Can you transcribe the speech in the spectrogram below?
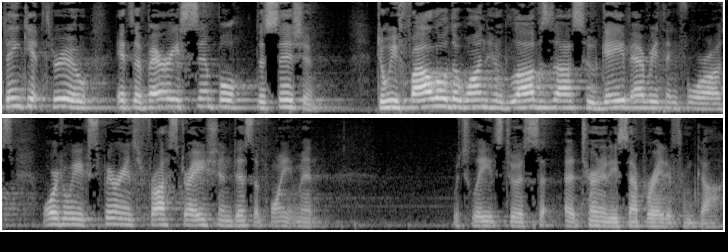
think it through, it's a very simple decision. Do we follow the one who loves us, who gave everything for us, or do we experience frustration, disappointment, which leads to eternity separated from God?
